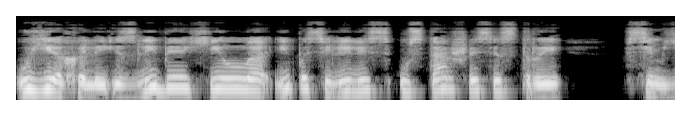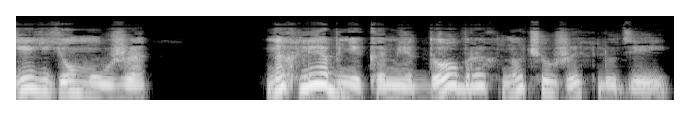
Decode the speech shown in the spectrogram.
уехали из Либия Хилла и поселились у старшей сестры в семье ее мужа, нахлебниками добрых, но чужих людей.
